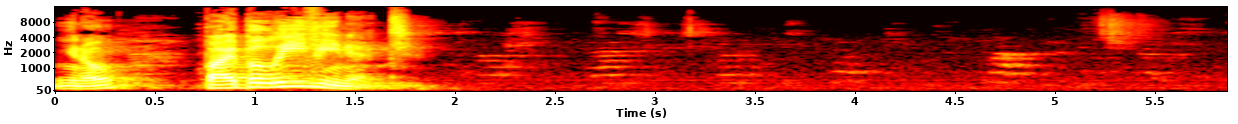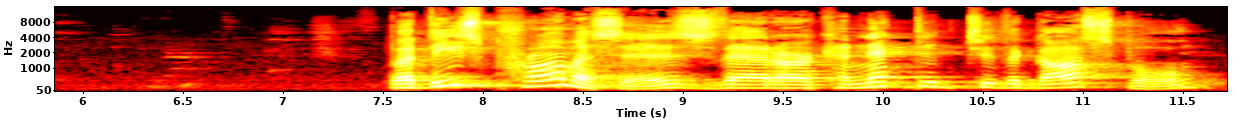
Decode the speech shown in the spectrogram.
you know, by believing it. But these promises that are connected to the gospel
